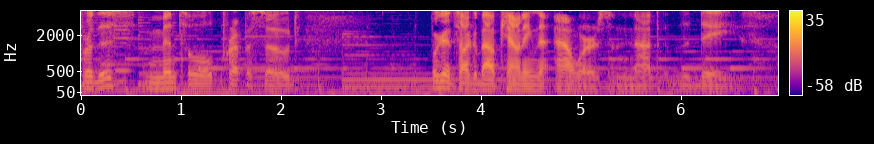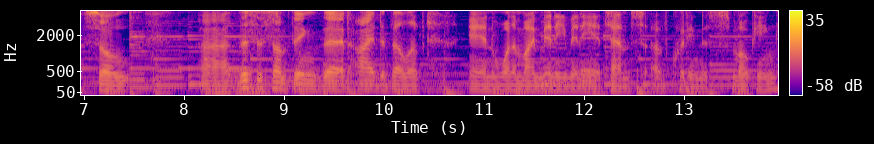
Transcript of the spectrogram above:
for this mental prep episode, we're going to talk about counting the hours, not the days. So, uh, this is something that I developed in one of my many, many attempts of quitting the smoking,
